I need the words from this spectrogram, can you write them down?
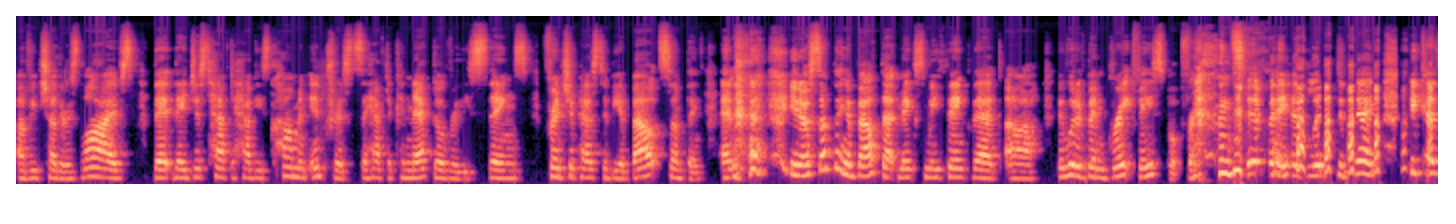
of each other's lives. That they, they just have to have these common interests. They have to connect over these things. Friendship has to be about something. And you know something about that makes me think that uh, they would have been great facebook friends if they had lived today. Because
